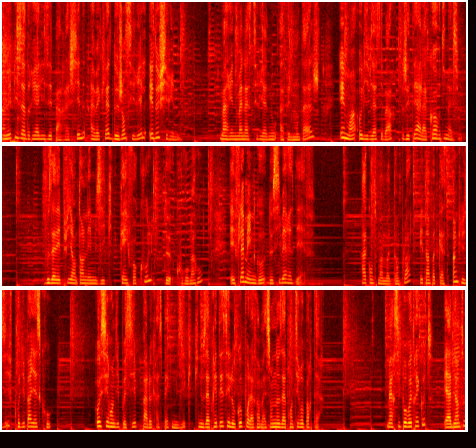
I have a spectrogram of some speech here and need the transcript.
un épisode réalisé par Rachid avec l'aide de Jean-Cyril et de Chirine. Marine Manastirianou a fait le montage et moi, Olivia Sebar, j'étais à la coordination. Vous avez pu entendre les musiques K for Cool de Kuromaru et Flamengo de CyberSDF. Raconte-moi mode d'emploi est un podcast inclusif produit par Yescrew. Aussi rendu possible par le Craspec Music qui nous a prêté ses locaux pour la formation de nos apprentis reporters. Merci pour votre écoute et à bientôt!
